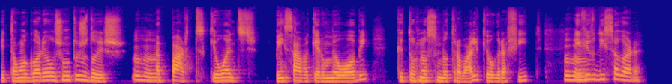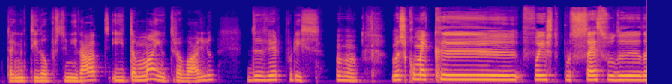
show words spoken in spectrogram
Então agora eu junto os dois. Uhum. A parte que eu antes pensava que era o meu hobby, que tornou-se o meu trabalho, que é o grafite, uhum. e vivo disso agora. Tenho tido a oportunidade e também o trabalho de ver por isso. Uhum. Mas como é que foi este processo de, de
